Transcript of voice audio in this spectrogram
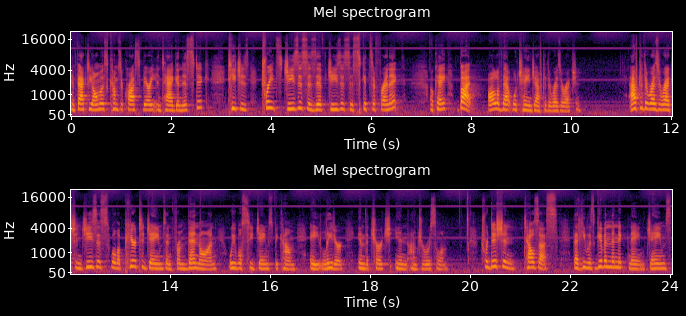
In fact, he almost comes across very antagonistic, teaches, treats Jesus as if Jesus is schizophrenic. Okay? But all of that will change after the resurrection. After the resurrection, Jesus will appear to James, and from then on, we will see James become a leader in the church in um, Jerusalem. Tradition tells us that he was given the nickname James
